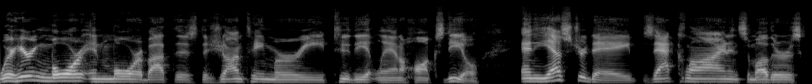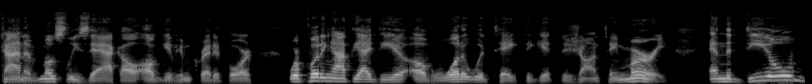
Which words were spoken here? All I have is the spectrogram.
we're hearing more and more about this DeJounte Murray to the Atlanta Hawks deal. And yesterday, Zach Klein and some others, kind of mostly Zach, I'll, I'll give him credit for were putting out the idea of what it would take to get DeJounte Murray. And the deal,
